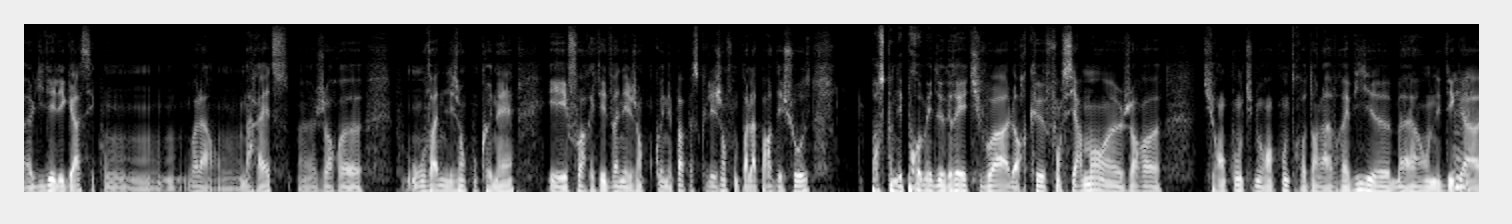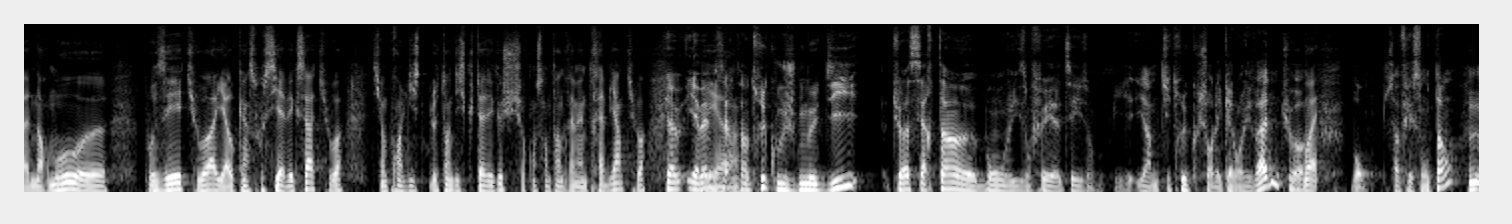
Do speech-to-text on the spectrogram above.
euh, l'idée, les gars, c'est qu'on voilà, on arrête. euh, genre, euh, on vanne les gens qu'on connaît et il faut arrêter de vanner les gens qu'on connaît pas parce que les gens font pas la part des choses. Parce qu'on est premier degré, tu vois, alors que foncièrement, euh, genre, euh, tu rencontres, tu nous rencontres dans la vraie vie, euh, bah, on est des Mhm. gars normaux, posés, tu vois, il y a aucun souci avec ça, tu vois. Si on prend le, temps de discuter avec eux, je suis sûr qu'on s'entendrait même très bien, tu vois. Il y a, y a même Et, certains trucs où je me dis, tu vois, certains, euh, bon, ils ont fait, tu sais, ils ont- il y a un petit truc sur lesquels on les vanne, tu vois. Ouais. Bon, ça fait son temps. Mm.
